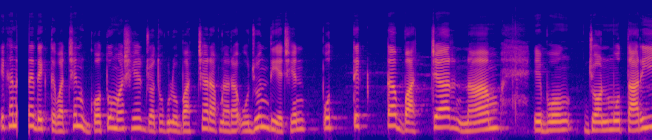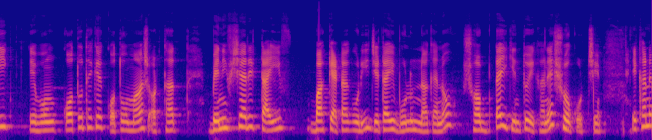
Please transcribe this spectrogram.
এখানে দেখতে পাচ্ছেন, গত মাসের যতগুলো বাচ্চার আপনারা ওজন দিয়েছেন, প্রত্যেকটা বাচ্চার নাম এবং জন্ম তারিখ এবং কত থেকে কত মাস, অর্থাৎ বেনিফিশিয়ারি টাইপ বা ক্যাটাগরি যেটাই বলুন না কেন, সবটাই কিন্তু এখানে শো করছে। এখানে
